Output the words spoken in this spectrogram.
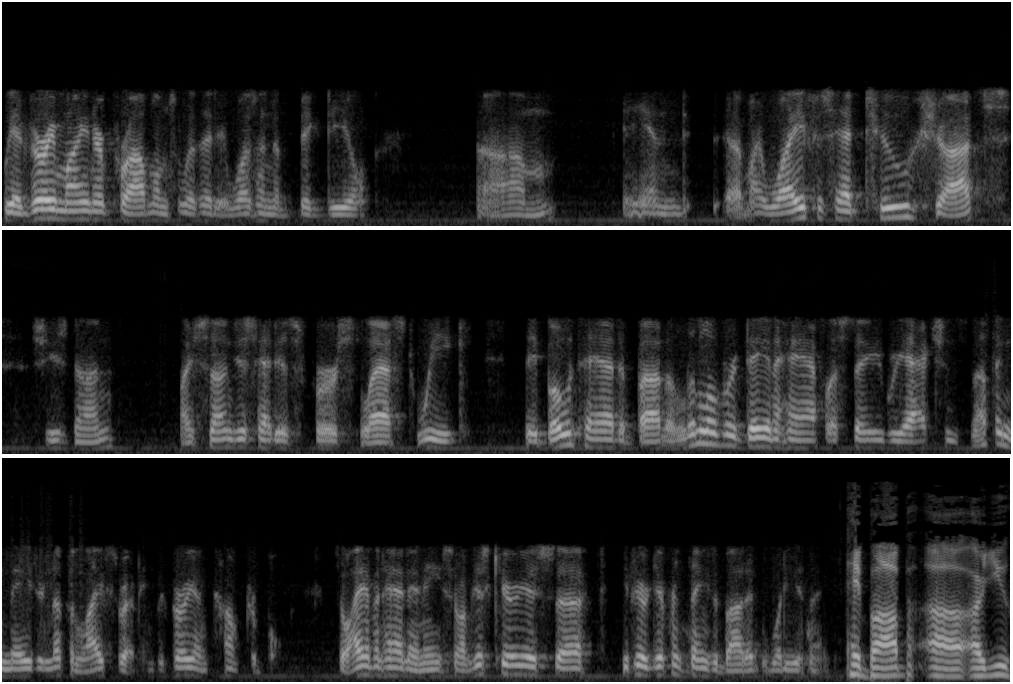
We had very minor problems with it. It wasn't a big deal. Um, and uh, my wife has had two shots. She's done. My son just had his first last week. They both had about a little over a day and a half, let's say, reactions. Nothing major, nothing life threatening, but very uncomfortable. So I haven't had any. So I'm just curious uh, if you heard different things about it. What do you think? Hey, Bob, uh, are you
